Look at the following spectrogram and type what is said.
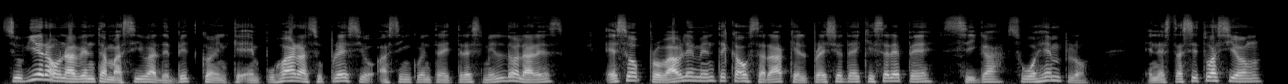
Si hubiera una venta masiva de Bitcoin que empujara su precio a 53 mil dólares, eso probablemente causará que el precio de XRP siga su ejemplo. En esta situación,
